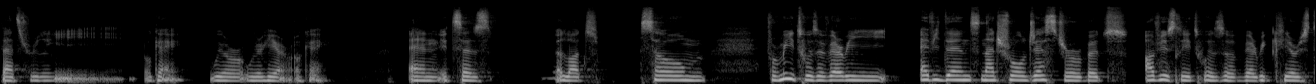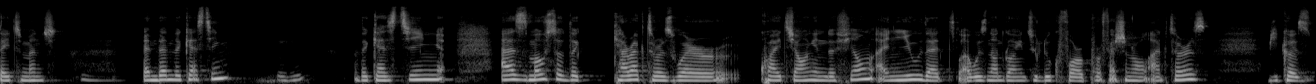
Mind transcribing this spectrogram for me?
that's really okay we're we're here okay and it says a lot so um, for me it was a very evident natural gesture but obviously it was a very clear statement mm. and then the casting mm-hmm. the casting as most of the characters were quite young in the film i knew that i was not going to look for professional actors because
